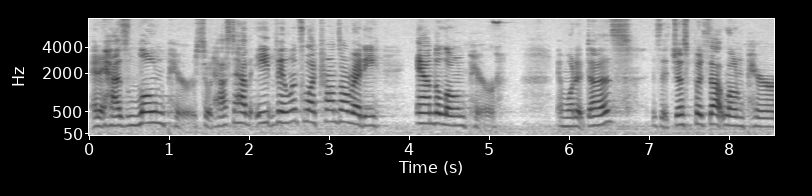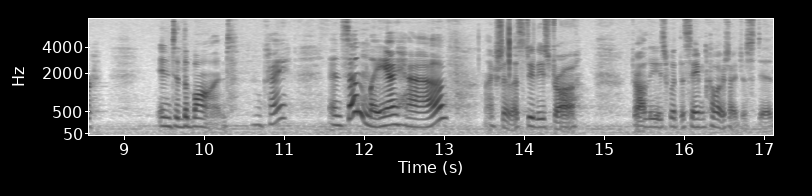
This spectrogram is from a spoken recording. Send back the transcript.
And it has lone pairs. So it has to have eight valence electrons already and a lone pair. And what it does is it just puts that lone pair into the bond, okay? And suddenly I have, actually let's do these draw, draw these with the same colors I just did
